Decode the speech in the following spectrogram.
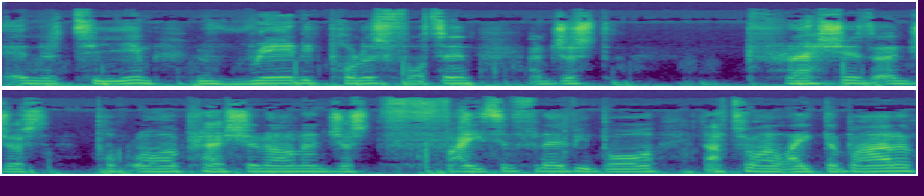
in the team who really put his foot in and just pressured and just put a lot of pressure on and just fighting for every ball. That's what I liked about him.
